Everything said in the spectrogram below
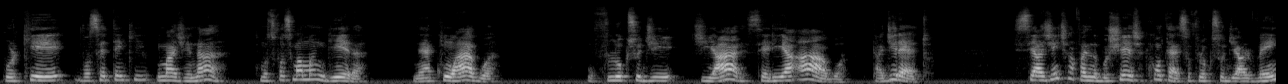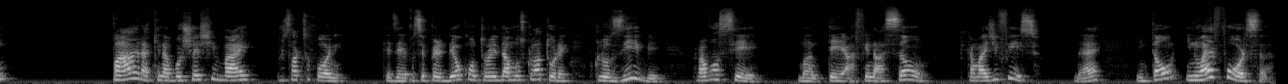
porque você tem que imaginar como se fosse uma mangueira, né, com água o fluxo de, de ar seria a água, tá direto. Se a gente está fazendo bochecha, o que acontece? O fluxo de ar vem, para aqui na bochecha e vai para o saxofone. Quer dizer, você perdeu o controle da musculatura. Inclusive, para você manter a afinação, fica mais difícil, né? Então, e não é força,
